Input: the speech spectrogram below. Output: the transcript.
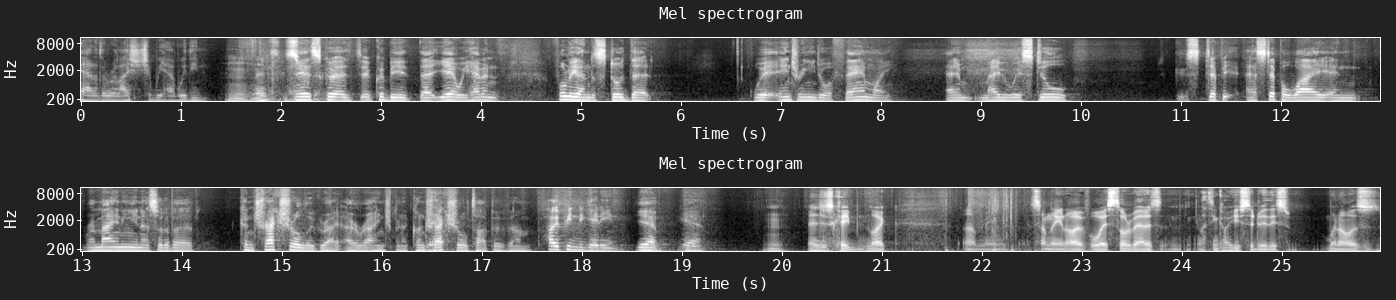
out of the relationship we have with Him. Mm, Yeah, it's good. It could be that yeah, we haven't fully understood that we're entering into a family, and maybe we're still step a step away and remaining in a sort of a contractual agra- arrangement, a contractual type of um, Hoping to get in. yeah, Yeah. Mm. And just keep like, I mean, something that I've always thought about is I think I used to do this when I was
